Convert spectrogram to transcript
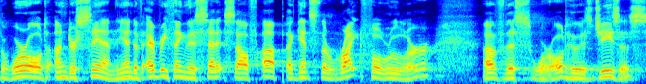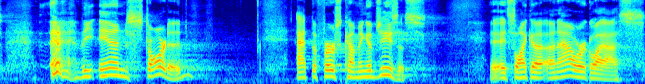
the world under sin, the end of everything that has set itself up against the rightful ruler of this world, who is Jesus. the end started at the first coming of Jesus. It's like a, an hourglass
